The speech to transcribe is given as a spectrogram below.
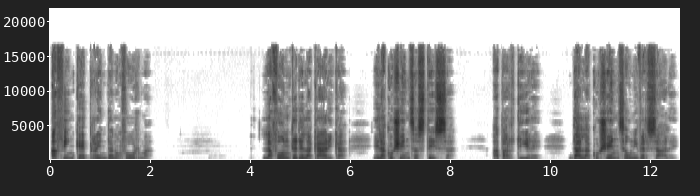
affinché prendano forma. La fonte della carica è la coscienza stessa, a partire dalla coscienza universale,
